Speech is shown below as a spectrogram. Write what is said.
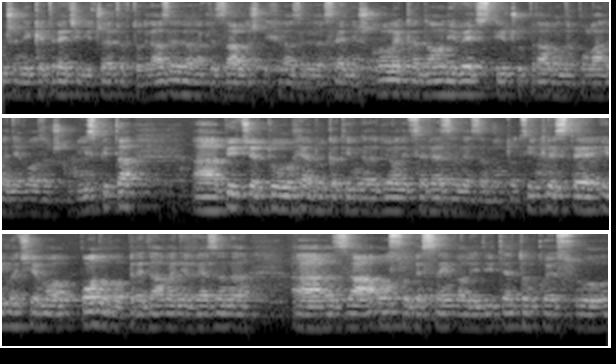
učenike trećeg i četvrtog razreda, dakle završnih razreda srednje škole, kada oni već stiču pravo na polaganje vozačkog ispita. Biće tu edukativne radionice vezane za motocikliste, imaćemo ponovo predavanja vezana za osobe sa invaliditetom koje su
